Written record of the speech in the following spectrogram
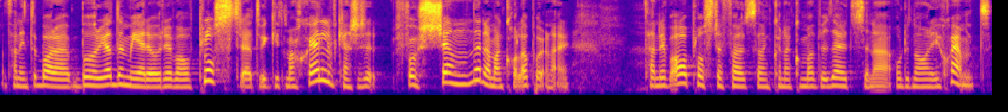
Att han inte bara började med det och rev av plåstret, vilket man själv kanske först kände när man kollade på den här. Att han rev av plåstret för att sen kunna komma vidare till sina ordinarie skämt.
